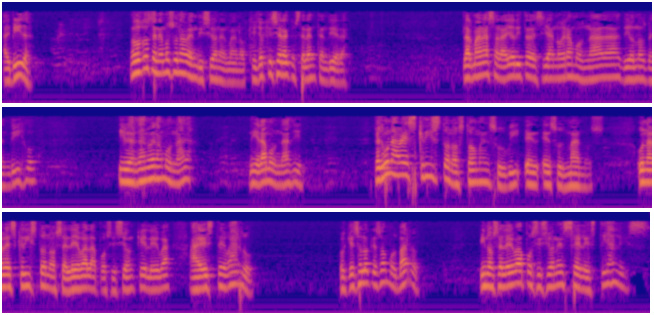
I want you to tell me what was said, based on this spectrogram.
hay vida. Nosotros tenemos una bendición, hermano, que yo quisiera que usted la entendiera. La hermana Saray ahorita decía, no éramos nada, Dios nos bendijo. Y verdad, no éramos nada, ni éramos nadie. Pero una vez Cristo nos toma en, su, en, sus manos, una vez Cristo nos eleva a la posición que eleva a este barro, porque eso es lo que somos, barro y nos eleva a posiciones celestiales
